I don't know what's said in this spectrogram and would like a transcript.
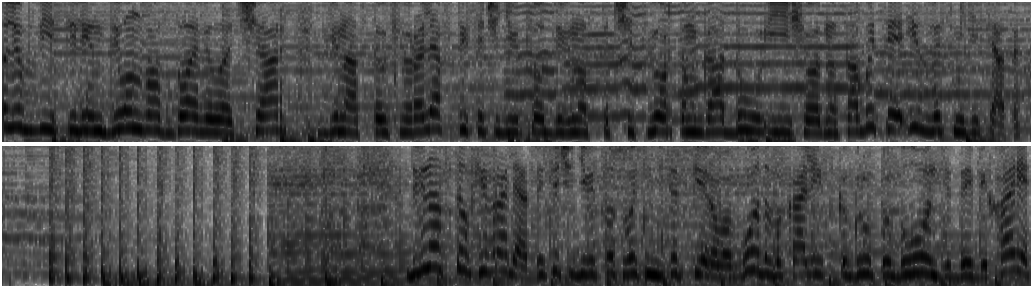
«Дело любви» Селин Дион возглавила чарт 12 февраля в 1994 году и еще одно событие из 80-х. 12 февраля 1981 года вокалистка группы «Блонди» Дебби Харри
